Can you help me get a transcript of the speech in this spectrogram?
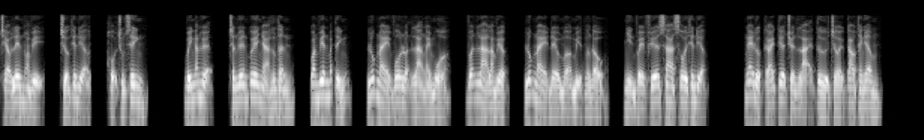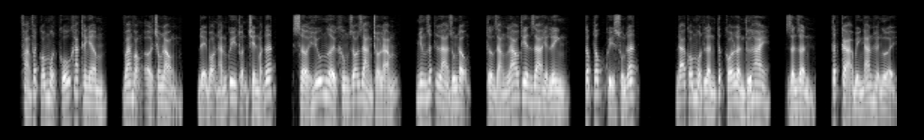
trèo lên hoàng vị trưởng thiên địa, hộ chúng sinh. Bình an huyện, trần uyên quê nhà hương thân, quan viên bách tính, lúc này vô luận là ngày mùa, vẫn là làm việc, lúc này đều mở mịt ngầm đầu, nhìn về phía xa xôi thiên địa. Nghe được cái kia truyền lại từ trời cao thanh âm, phảng phất có một cỗ khác thanh âm, vang vọng ở trong lòng, để bọn hắn quy thuận trên mặt đất, sở hữu người không rõ ràng cho lắm, nhưng rất là rung động, tưởng rằng lao thiên gia hiển linh, cấp tốc quỷ xuống đất. Đã có một lần tức có lần thứ hai, dần dần, tất cả bình an huyện người,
